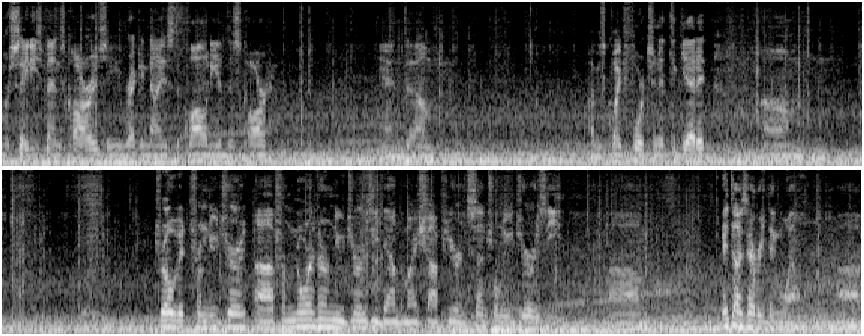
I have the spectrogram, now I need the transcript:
Mercedes-Benz cars. He recognized the quality of this car and um, I was quite fortunate to get it. Um, drove it from New Jersey, uh, from northern New Jersey down to my shop here in central New Jersey. Um, it does everything well. Uh,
